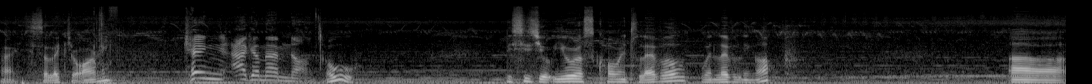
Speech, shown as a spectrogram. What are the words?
Alright, select your army. King Agamemnon. Oh. This is your hero's current level when leveling up. Uh,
